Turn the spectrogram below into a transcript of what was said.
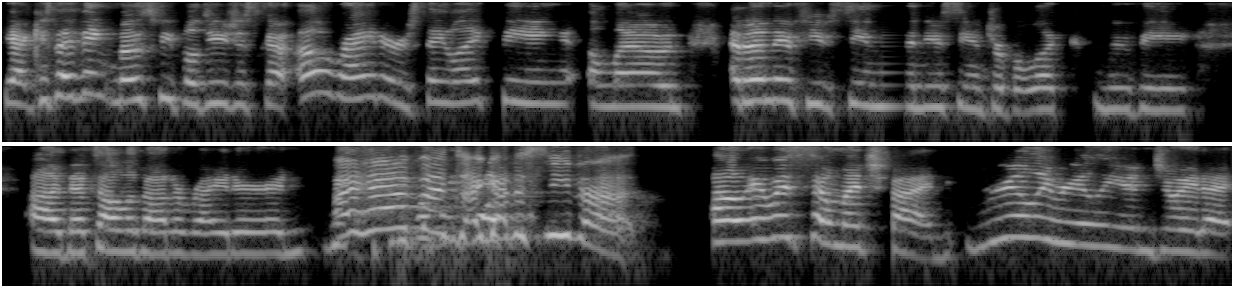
Yeah, because I think most people do just go, oh, writers, they like being alone. I don't know if you've seen the new Sandra Bullock movie uh, that's all about a writer. And I haven't. I got to see that. Oh, it was so much fun. Really, really enjoyed it.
